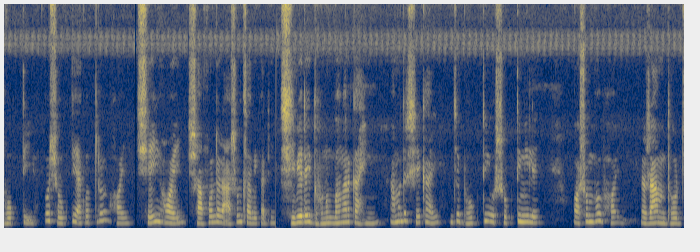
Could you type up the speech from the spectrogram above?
ভক্তি ও শক্তি একত্র হয়। সেই হয় সাফল্যের আসল চাবিকাঠি। শিবের এই ধনুক ভাঙার কাহিনী আমাদের শেখায় যে ভক্তি ও শক্তি মিলে অসম্ভব হয়। রাম ধৈর্য,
